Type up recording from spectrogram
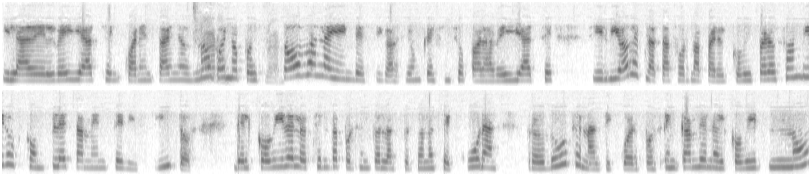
y la del VIH en 40 años. no, bueno, pues toda la investigación que se hizo para VIH sirvió de plataforma para el COVID, pero son virus completamente distintos. Del COVID el 80% de las personas se curan, producen anticuerpos. En cambio en el COVID no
